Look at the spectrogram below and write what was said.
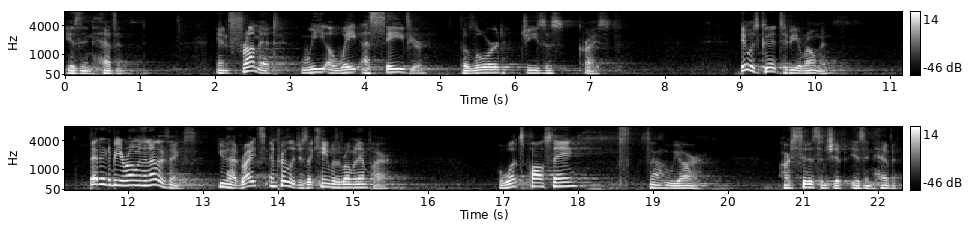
is in heaven. And from it we await a savior, the Lord Jesus Christ. It was good to be a Roman. Better to be a Roman than other things. You had rights and privileges that came with the Roman Empire. Well, what's Paul saying? It's not who we are. Our citizenship is in heaven.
